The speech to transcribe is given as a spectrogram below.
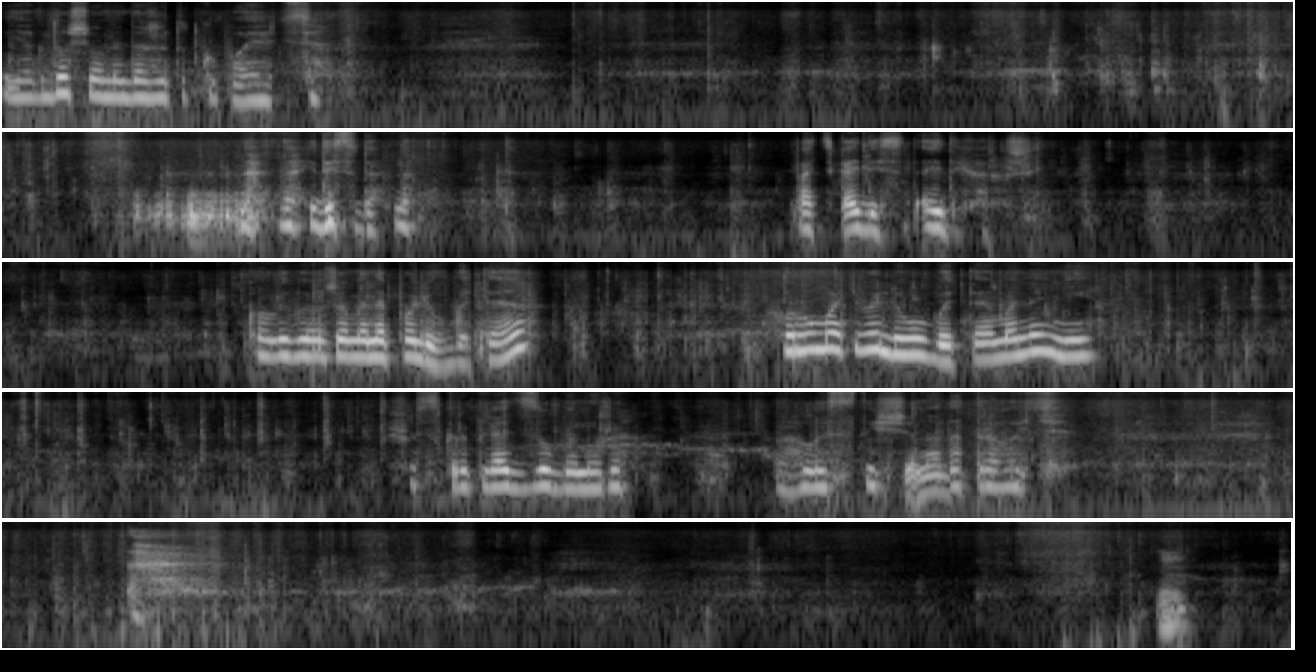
Як дощ, вони навіть тут купаються. На, на, іди сюди, на. Пацька, іди сюди, іди, хороший. Коли ви вже мене полюбите, а? Хрумать ви любите, а мене ні. Щось скриплять зуби, може. Глисти ще треба травити.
